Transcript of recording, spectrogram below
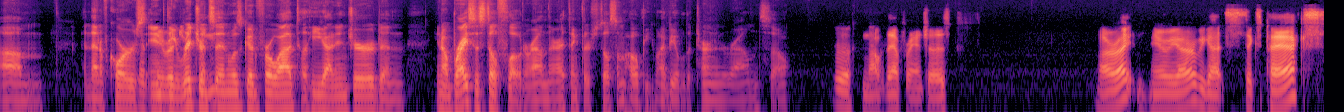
um, and then, of course, Anthony, Anthony Richardson. Richardson. was good for a while until he got injured. And, you know, Bryce is still floating around there. I think there's still some hope he might be able to turn it around. So, Ugh, not with that franchise. All right, here we are. We got six packs.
